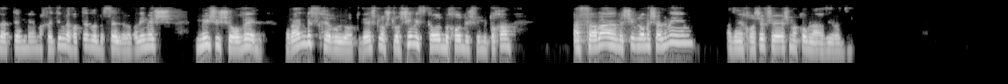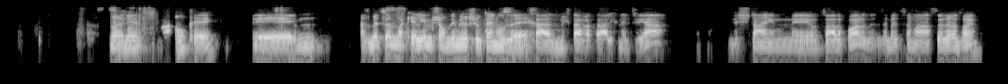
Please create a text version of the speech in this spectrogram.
ואתם אה, מחליטים לוותר, זה בסדר, אבל אם יש מישהו שעובד רק בשכירויות ויש לו 30 עסקאות בחודש ומתוכם עשרה אנשים לא משלמים, אז אני חושב שיש מקום להעביר את זה. מעניין, אוקיי. אמ, אז בעצם הכלים שעומדים לרשותנו זה אחד, מכתב התראה לפני תביעה, ושתיים, אה, הוצאה לפועל, זה בעצם הסדר הדברים?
